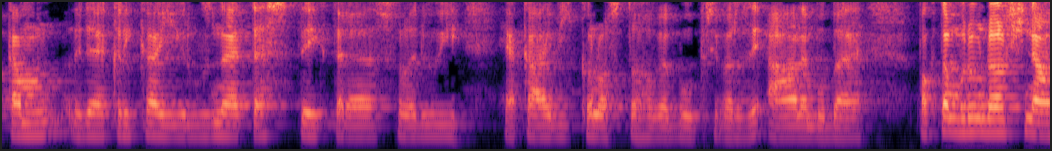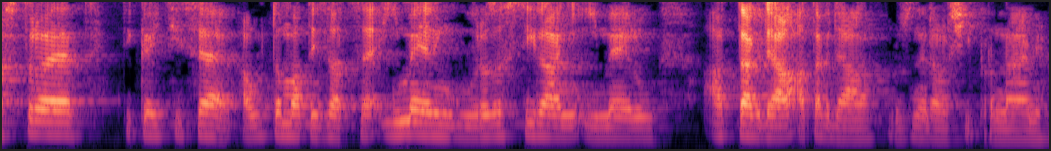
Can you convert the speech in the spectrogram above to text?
kam lidé klikají, různé testy, které sledují, jaká je výkonnost toho webu při verzi A nebo B. Pak tam budou další nástroje týkající se automatizace, e-mailingu, rozesílání e-mailů a tak dál a tak dál, různé další pronájmy.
